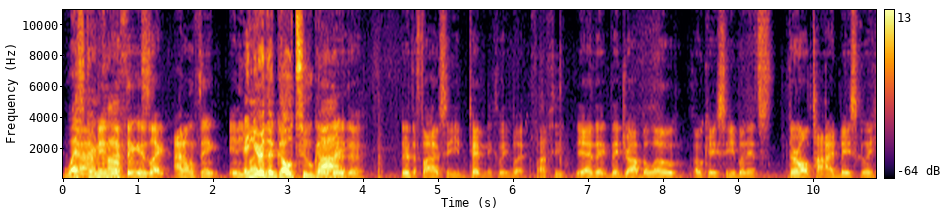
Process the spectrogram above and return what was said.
Western yeah, I mean Conference. the thing is like I don't think anybody. and you're the go-to Well, guy. they're the they're the five seed technically, but five seed. yeah, they they drop below OKC, but it's they're all tied basically.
